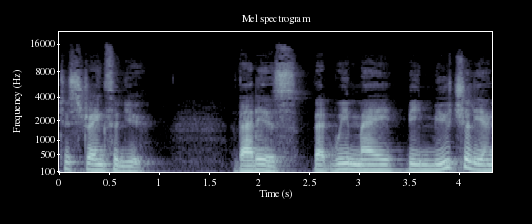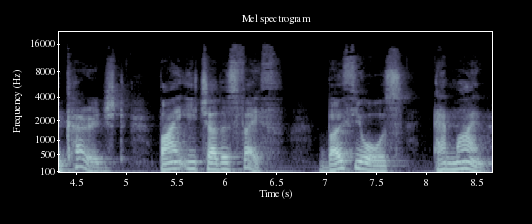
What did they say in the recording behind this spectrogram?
to strengthen you. That is, that we may be mutually encouraged by each other's faith, both yours and mine.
